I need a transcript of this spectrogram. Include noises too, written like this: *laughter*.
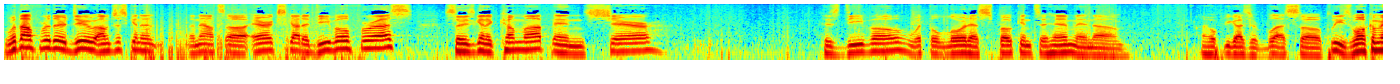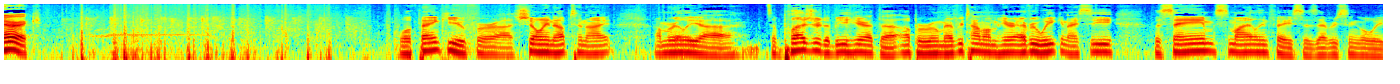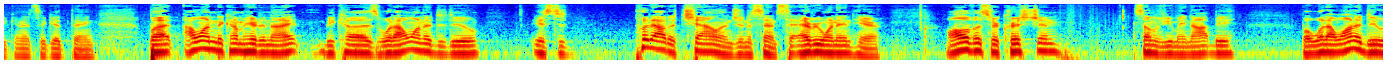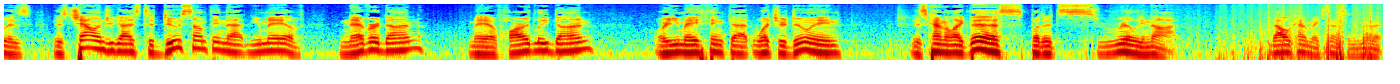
without further ado, I'm just going to announce uh, Eric's got a Devo for us. So he's going to come up and share his Devo, what the Lord has spoken to him. And um, I hope you guys are blessed. So please welcome Eric. Well, thank you for uh, showing up tonight. I'm really, uh, it's a pleasure to be here at the upper room. Every time I'm here, every week, and I see the same smiling faces every single week, and it's a good thing. But I wanted to come here tonight because what I wanted to do is to put out a challenge, in a sense, to everyone in here. All of us are Christian. Some of you may not be. But what I want to do is is challenge you guys to do something that you may have never done, may have hardly done, or you may think that what you're doing is kind of like this, but it's really not. That will kind of make sense in a minute.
